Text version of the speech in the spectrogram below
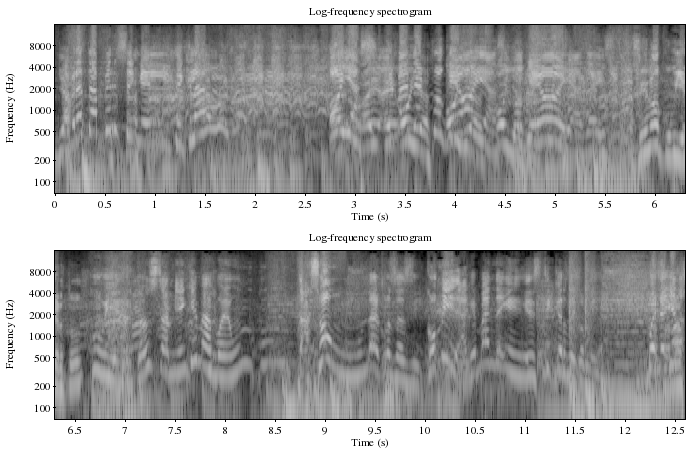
Ya. ¿Habrá tappers en el teclado? Ollas, Ay, ay, que manden ollas, pokeollas. ollas, ollas. Pokeollas, ahí está. Si no, cubiertos. Cubiertos, también, ¿qué más? Un, un tazón, una cosa así. Comida, que manden en stickers de comida. Bueno, ya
